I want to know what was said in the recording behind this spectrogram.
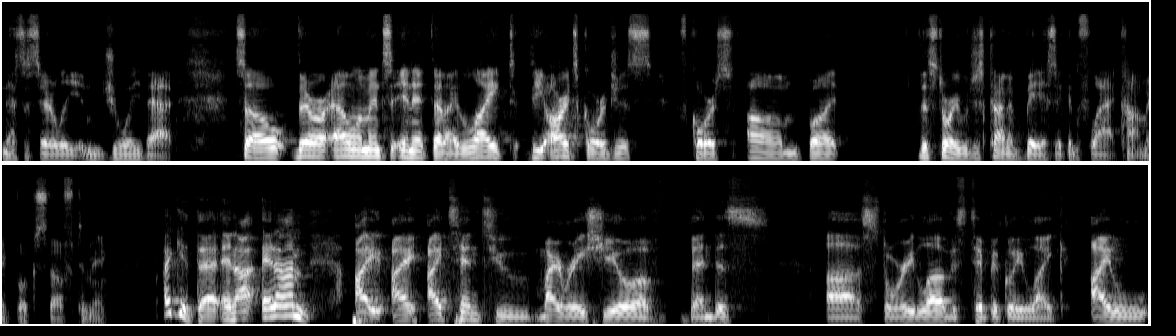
necessarily enjoy that. So there are elements in it that I liked. The art's gorgeous, of course, um, but the story was just kind of basic and flat comic book stuff to me. I get that, and I and I'm I I, I tend to my ratio of Bendis uh, story love is typically like I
